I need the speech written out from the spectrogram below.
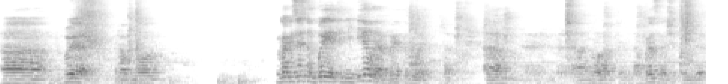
а B равно ну, как известно, B это не белый, а B это black. Да. А, а, ну, а, а B значит ND.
